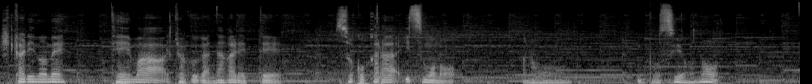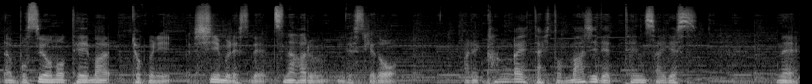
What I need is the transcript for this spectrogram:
光のね、テーマ曲が流れて、そこからいつもの、あの、ボス用の、ボス用のテーマ曲にシームレスで繋がるんですけど、あれ考えた人マジで天才です。ね。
